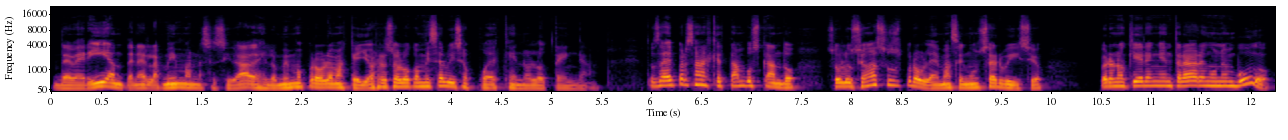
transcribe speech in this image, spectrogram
deberían tener las mismas necesidades y los mismos problemas que yo resuelvo con mis servicios, puede que no lo tengan. Entonces hay personas que están buscando solución a sus problemas en un servicio, pero no quieren entrar en un embudo.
